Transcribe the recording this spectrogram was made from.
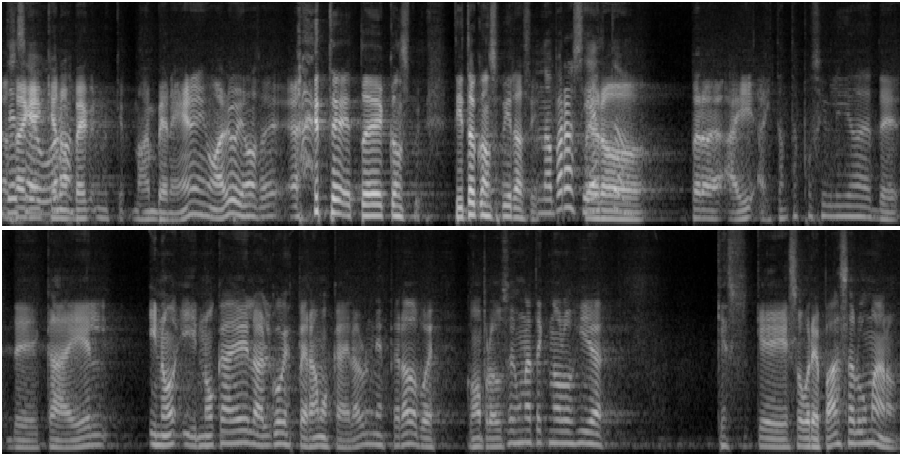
O De sea, que, nos, que nos envenenen o algo, yo no sé. Este- esto es Tito conspiracy. No, pero Pero, cierto. pero hay, hay tantas posibilidades de, de caer y no, y no caer algo que esperamos, caer algo inesperado, pues como produces una tecnología que, que sobrepasa al humano,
